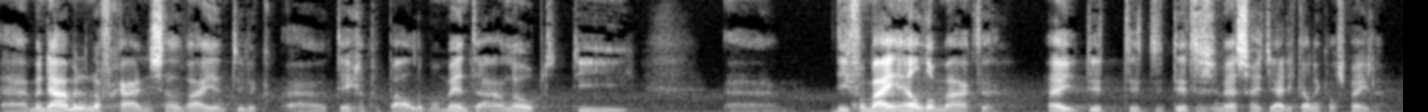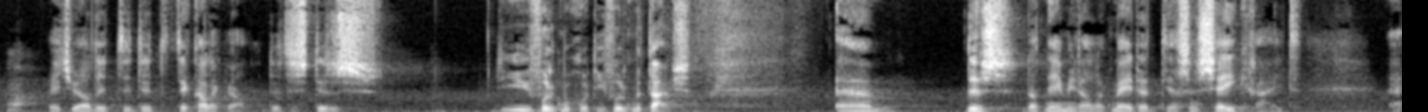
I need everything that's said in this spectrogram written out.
Eh, met name in Afghanistan, waar je natuurlijk tegen bepaalde momenten aanloopt die, die voor mij helder maakten. hey, dit, dit, dit, is een wedstrijd, ja, die kan ik wel spelen. Ja. Weet je wel, dit, dit, dit, dit kan ik wel. Dit is, dit is, hier voel ik me goed, hier voel ik me thuis. Ehm, dus dat neem je dan ook mee. Dat, is een zekerheid eh,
